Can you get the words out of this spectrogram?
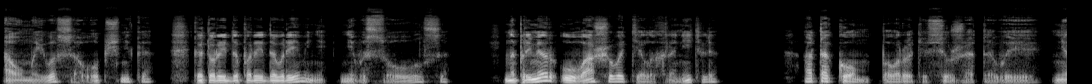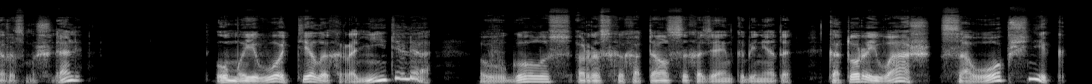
а у моего сообщника, который до поры до времени не высовывался. Например, у вашего телохранителя. О таком повороте сюжета вы не размышляли? У моего телохранителя в голос расхохотался хозяин кабинета, который ваш сообщник.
